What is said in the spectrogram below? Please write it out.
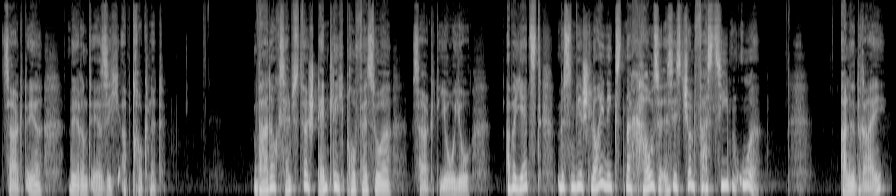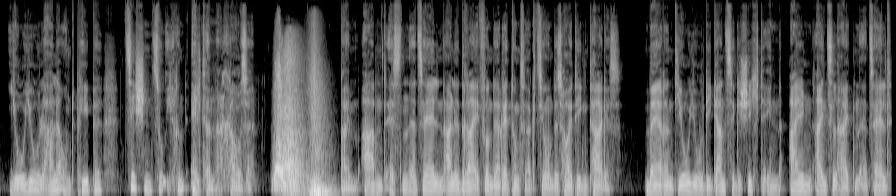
sagt er, während er sich abtrocknet. War doch selbstverständlich, Professor, sagt Jojo. Aber jetzt müssen wir schleunigst nach Hause. Es ist schon fast sieben Uhr. Alle drei, Jojo, Lala und Pepe, zischen zu ihren Eltern nach Hause. Beim Abendessen erzählen alle drei von der Rettungsaktion des heutigen Tages. Während Jojo die ganze Geschichte in allen Einzelheiten erzählt,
